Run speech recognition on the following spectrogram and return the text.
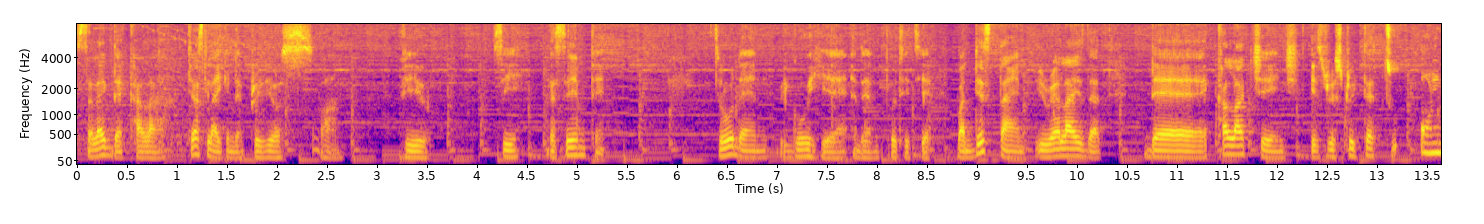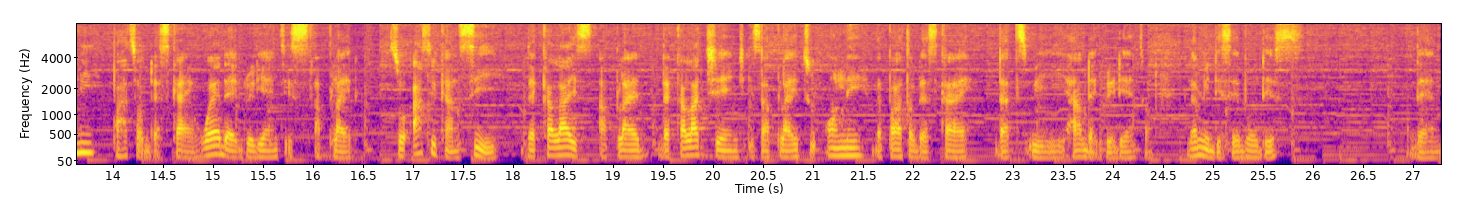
select the color, just like in the previous one. View. See, the same thing. So then we go here and then put it here. But this time you realize that the color change is restricted to only parts of the sky where the gradient is applied. So as you can see, the color is applied, the color change is applied to only the part of the sky that we have the gradient on. Let me disable this, then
